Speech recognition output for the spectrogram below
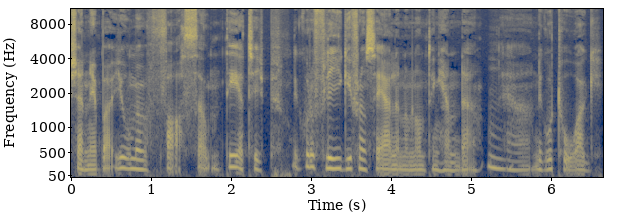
känner jag bara, jo men vad fasen. Det är typ, det går att flyga från Sälen om någonting händer. Eh, det går tåg.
